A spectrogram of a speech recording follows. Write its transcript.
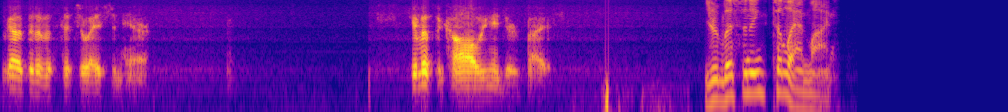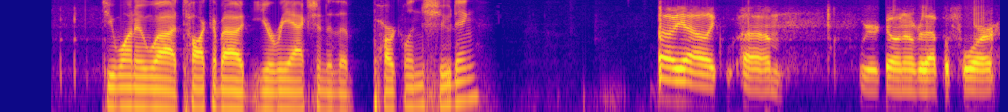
we've got a bit of a situation here. Give us a call. We need your advice. You're listening to Landline. Do you want to uh, talk about your reaction to the Parkland shooting? Oh yeah, like um, we were going over that before.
